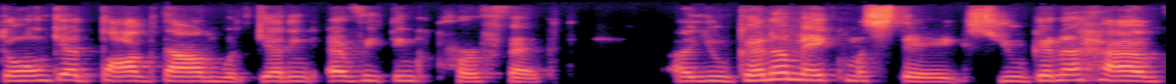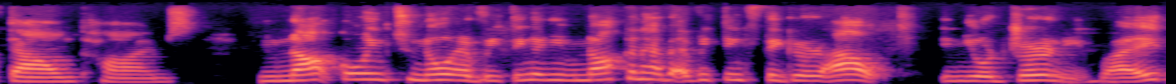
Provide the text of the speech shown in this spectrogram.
Don't get bogged down with getting everything perfect. Uh, you're going to make mistakes. You're going to have down times. You're not going to know everything and you're not going to have everything figured out in your journey right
